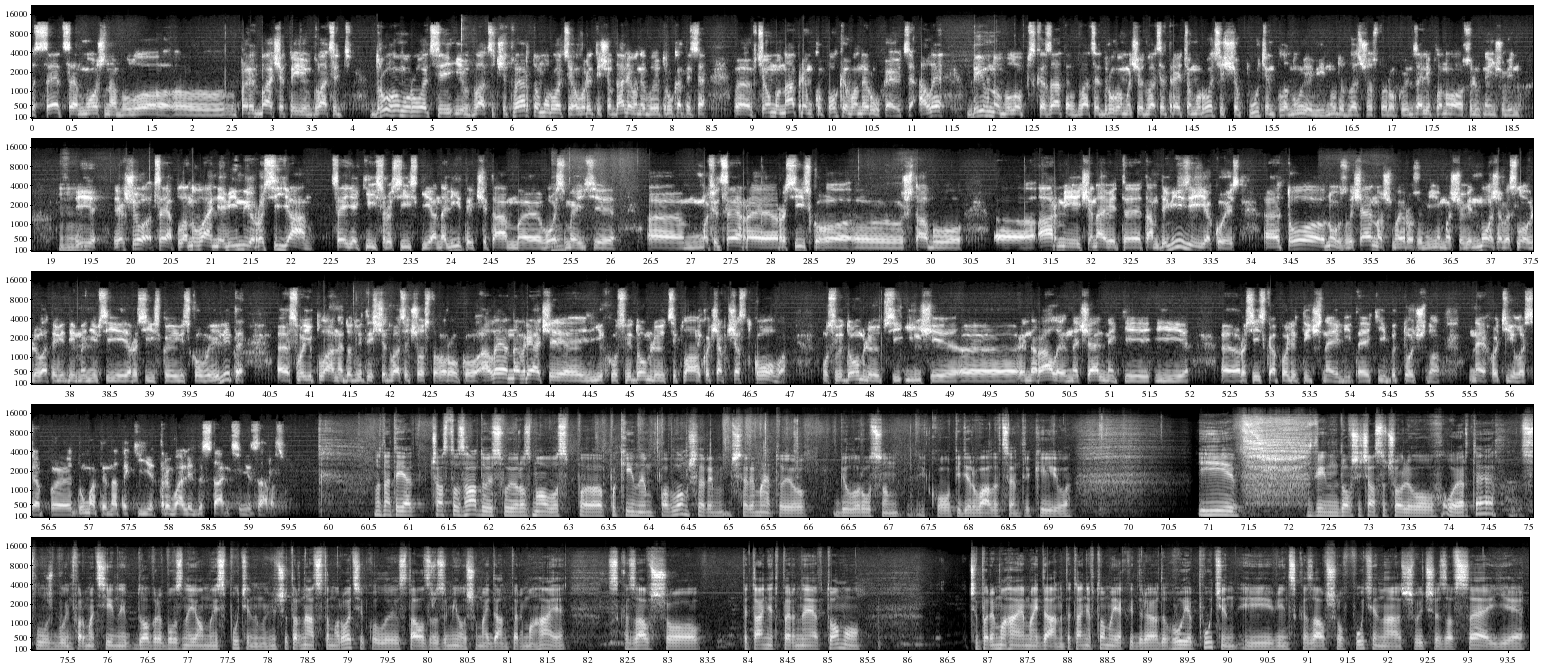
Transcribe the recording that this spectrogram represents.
все це можна було е, передбачити і в 22-му році, і в 24-му році. Говорити, що далі вони будуть рухатися е, в цьому напрямку, поки вони рухаються. Але дивно було б сказати в 22-му чи в 23-му році, що Путін планує війну до 26-го року. Він взагалі планував абсолютно іншу війну. І якщо це планування війни росіян, це якийсь російський аналітик, чи там е, восьмий е, е, офіцер е, російського е, штабу армії, чи навіть е, там дивізії якоїсь, е, то ну звичайно ж ми розуміємо, що він може висловлювати від імені всієї російської військової еліти е, свої плани до 2026 року, але навряд чи їх усвідомлюють ці плани, хоча б частково усвідомлюють всі інші е, генерали, начальники і російська політична еліта, якій би точно не хотілося б думати на такі тривалі дистанції зараз. Ну, знаєте, я часто згадую свою розмову з покійним Павлом Шереметою, білорусом, якого підірвали в центрі Києва. І він довший час очолював ОРТ, службу інформаційну, добре був знайомий з Путіним. Він в 2014 році, коли стало зрозуміло, що Майдан перемагає, сказав, що питання тепер не в тому, чи перемагає Майдан. Питання в тому, як відреагує Путін. І він сказав, що в Путіна швидше за все є,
